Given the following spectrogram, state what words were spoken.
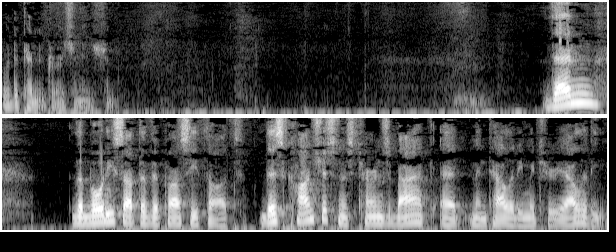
of dependent origination. Then the Bodhisattva Vipassi thought, this consciousness turns back at mentality materiality.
